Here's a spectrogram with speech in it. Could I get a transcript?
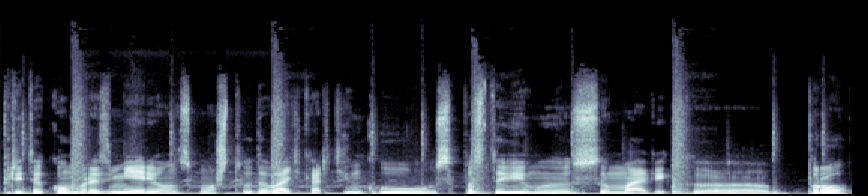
при таком размере он сможет выдавать картинку сопоставимую с Mavic э, Pro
